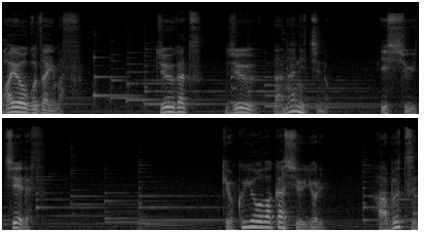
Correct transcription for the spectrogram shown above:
はようございます。10月17日の一首一会です。玉葉和歌集より阿仏に。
